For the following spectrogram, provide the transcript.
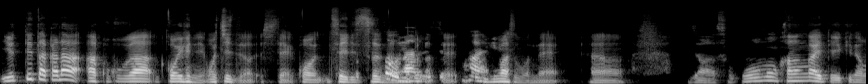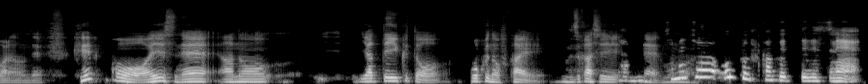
言ってたから、あ、ここがこういうふうに落ちとして、こう成立するんだなとかってすよ。はい。ありますもんね。うん。じゃあ、そこも考えていきながらなので、結構、あれですね、あの、やっていくと奥の深い、難しいね、めちゃめちゃ奥深くってですね。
